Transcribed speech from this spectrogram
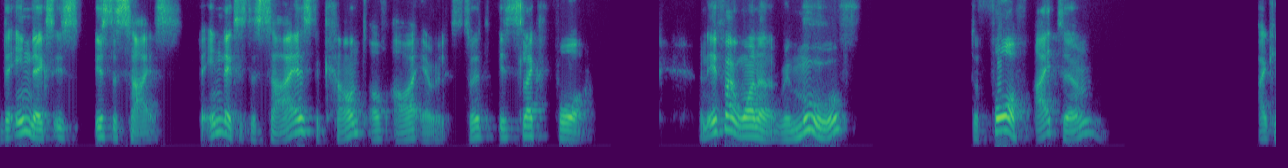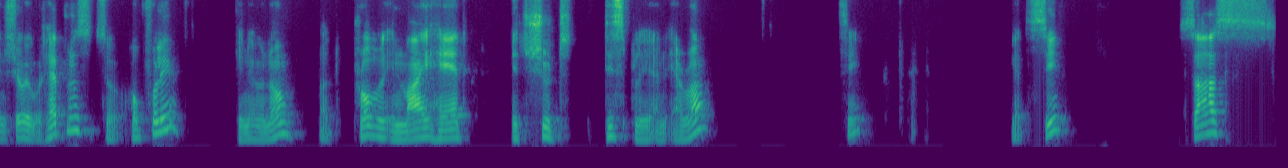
the index is, is the size. The index is the size, the count of our array list. So it, it's like four. And if I want to remove the fourth item, I can show you what happens. So hopefully, you never know, but probably in my head, it should display an error. See? Let's see. SAS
